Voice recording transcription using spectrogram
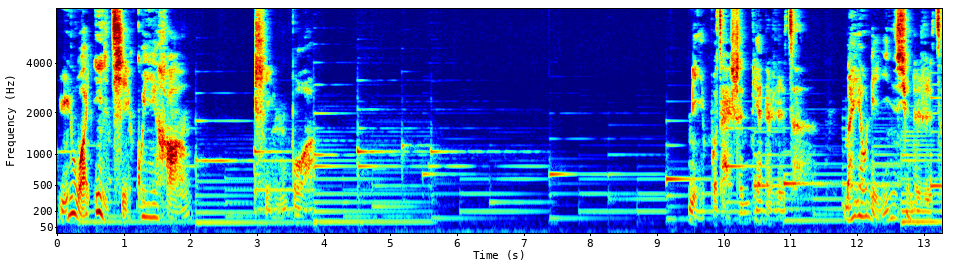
与我一起归航。停泊。你不在身边的日子，没有你音讯的日子，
